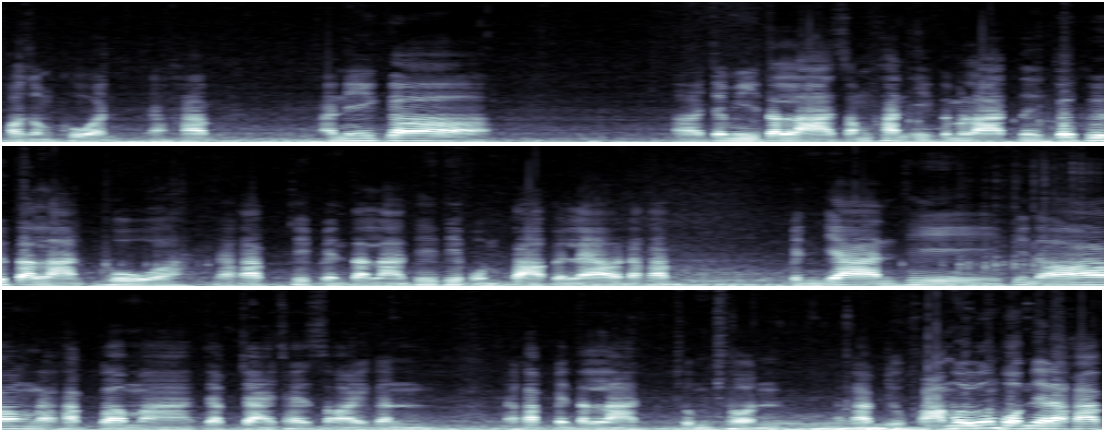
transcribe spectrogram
พอสมควรนะครับ อันนี้ก็จะมีตลาดสำคัญอีกตลาดหนึ่งก็คือตลาดพัวนะครับ ที่เป็นตลาดที่ที่ผมกล่าวไปแล้วนะครับ เป็นย่านที่พี่น้องนะครับ ก็มาจับจ่ายใช้สอยกันนะครับ เป็นตลาดชุมชนนะครับ อยู่ขวามือของผมเนี่ยนะครับ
